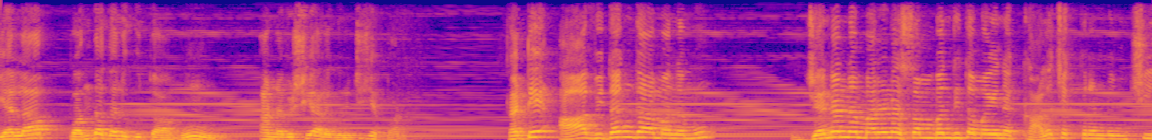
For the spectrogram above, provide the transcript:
ఎలా పొందగలుగుతాము అన్న విషయాల గురించి చెప్పాడు. అంటే ఆ విధంగా మనము జనన మరణ సంబంధితమైన కాలచక్రం నుంచి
